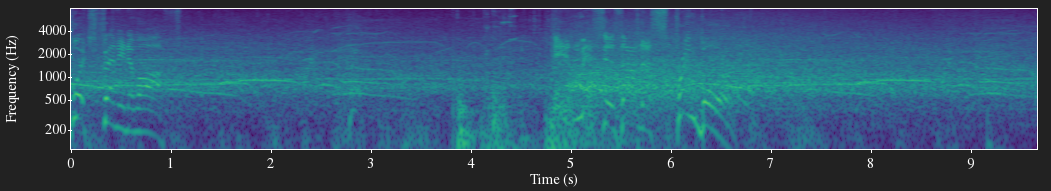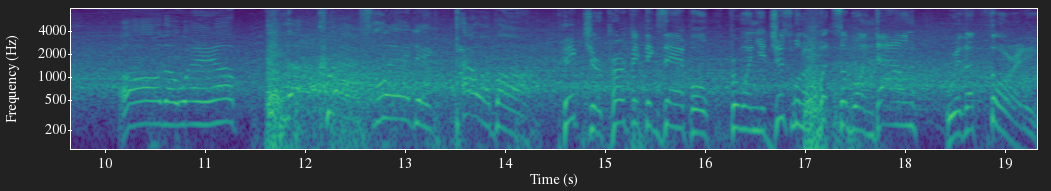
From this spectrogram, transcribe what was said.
Butch fending him off. And misses on the springboard. All the way up from the crash landing powerbomb. Picture perfect example for when you just want to put someone down with authority.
